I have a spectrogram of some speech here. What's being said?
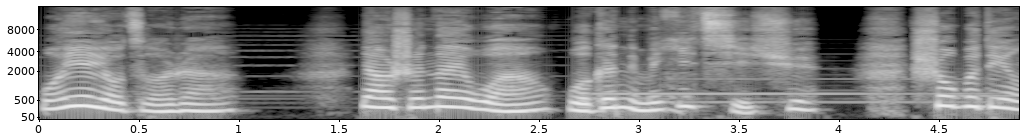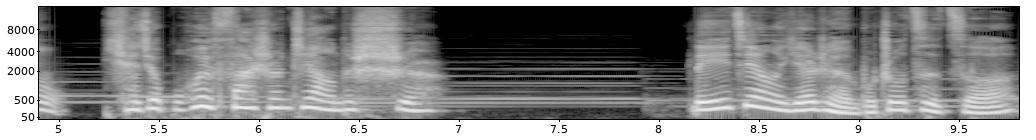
我也有责任，要是那晚我跟你们一起去，说不定也就不会发生这样的事。黎静也忍不住自责。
